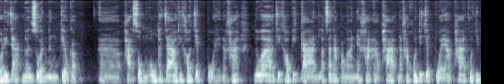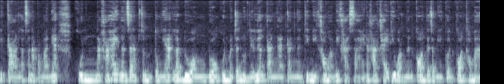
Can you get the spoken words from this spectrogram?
บริจาคเงินส่วนหนึ่งเกี่ยวกับา พระสงฆ์องค์พระเจ้าที่เขาเจ็บป่วยนะคะ หรือว่าที่เขาพิการลักษณะประมาณนี้ค่ะอาพาธนะคะ คนที่เจ็บป่วยอาพาธคนที่พิการลักษณะประมาณนี้คุณนะคะให้เงินสนับสนุนตรงนี้แล้วดวงดวงคุณมันจะหนุนในเรื่องการงานการเงินที่มีเข้ามาไม่ขาดสายนะคะ ใครที่หวังเงินก้อนก็จะมีเงินก้อนเข้ามา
